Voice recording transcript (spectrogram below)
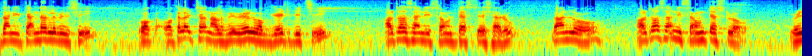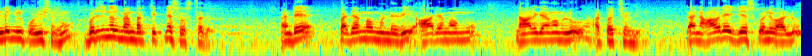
దానికి టెండర్లు పిలిచి ఒక ఒక లక్ష నలభై వేలు ఒక గేట్కి ఇచ్చి అల్ట్రాసానిక్ సౌండ్ టెస్ట్ చేశారు. దానిలో అల్ట్రాసానిక్ సౌండ్ టెస్ట్లో వెల్డింగ్ల పొజిషను ఒరిజినల్ మెంబర్ థిక్నెస్ వస్తుంది. అంటే పది ఎంఎం ఉండేది ఆరు ఎంఎం నాలుగు ఎంఎంలు అట్టొచ్చింది. దాన్ని ఆవరేజ్ చేసుకొని వాళ్ళు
